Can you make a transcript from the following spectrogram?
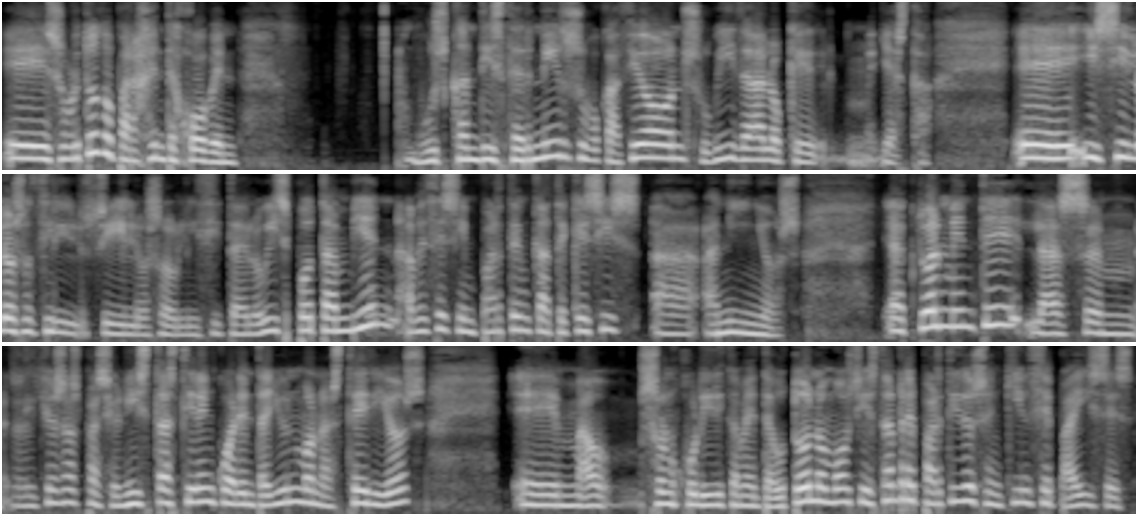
eh, sobre todo para gente joven buscan discernir su vocación, su vida, lo que ya está. Eh, y si lo, si lo solicita el obispo, también a veces imparten catequesis a, niños. Actualmente las em, religiosas pasionistas tienen 41 monasterios, em, son jurídicamente autónomos y están repartidos en 15 países.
